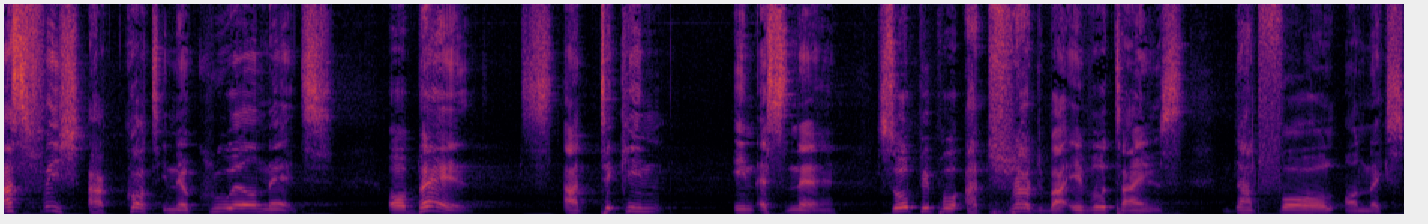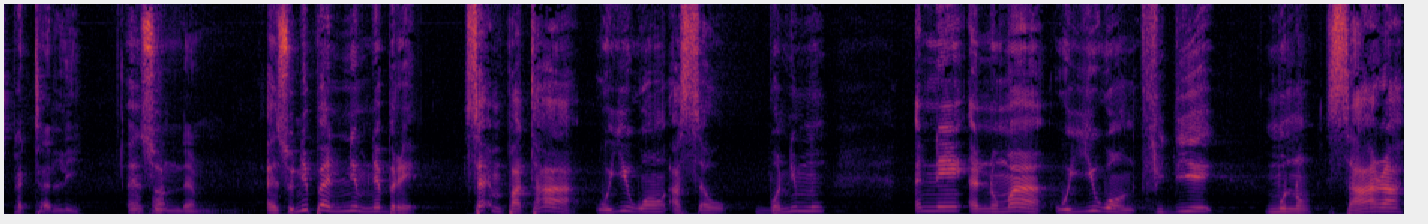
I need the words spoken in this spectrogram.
As fish are caught in a cruel net, or birds are taken in a snare, so people are trapped by evil times that fall unexpectedly And so- upon them. nso nipa nnim ne bere sɛ mpataa a woyi wɔn asɛw bɔne mu ne ɛnoma a woyi wɔn fidie mu no saa ara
